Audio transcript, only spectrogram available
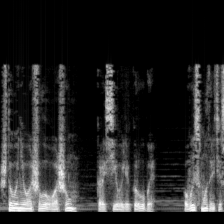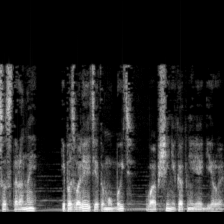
Что бы ни вошло в ваш ум, красиво или грубо, вы смотрите со стороны и позволяете этому быть, вообще никак не реагируя,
